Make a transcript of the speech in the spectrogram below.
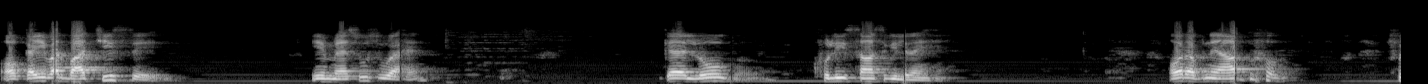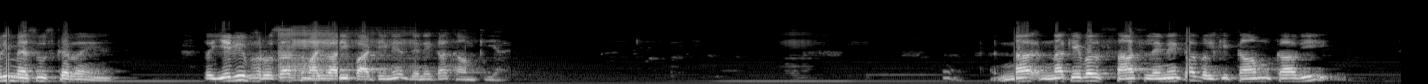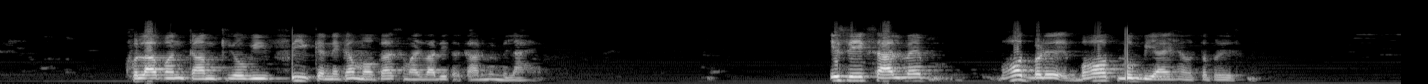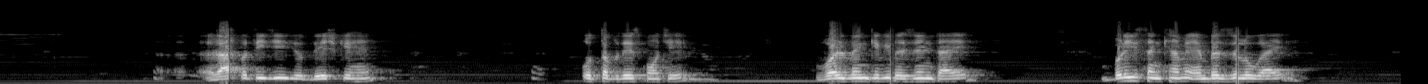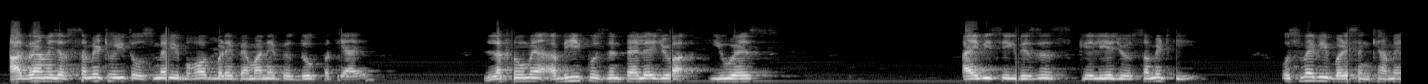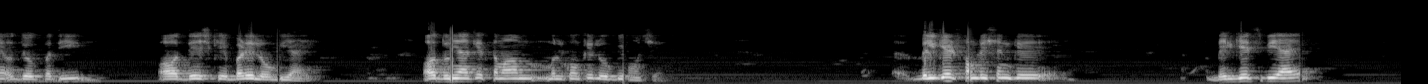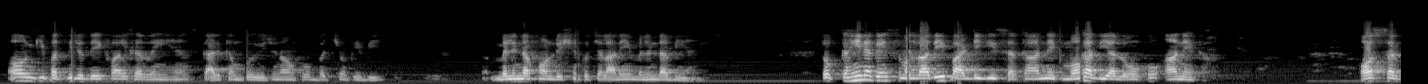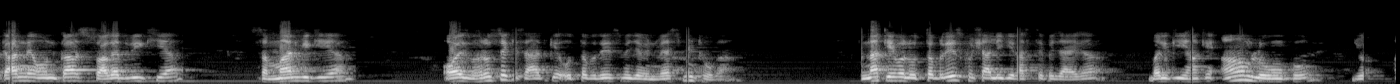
और कई बार बातचीत से ये महसूस हुआ है कि लोग खुली सांस भी ले रहे हैं और अपने आप को फ्री महसूस कर रहे हैं। तो ये भी भरोसा समाजवादी पार्टी ने देने का काम किया है। न केवल सांस लेने का, बल्कि काम का भी, खुलापन काम को भी फ्री करने का मौका समाजवादी सरकार में मिला है। इस एक साल में बहुत बड़े, बहुत लोग भी आए हैं उत्तर प्रदेश में। राष्ट्रपति जी जो देश के हैं, उत्तर प्रदेश पहुँचे वर्ल्ड बैंक के भी प्रेसिडेंट आए बड़ी संख्या में एम्बेसडर लोग आए। आगरा में जब समिट हुई तो उसमें भी बहुत बड़े पैमाने पर उद्योगपति आए। लखनऊ में अभी कुछ दिन पहले जो यूएस आईबीसी बिज़नेस के लिए जो समिट की, उसमें भी बड़ी संख्या में उद्योगपति और देश के बड़े लोग भी आए और दुनिया के तमाम मुल्कों के लोग भी पहुँचे। बिल गेट फाउंडेशन के बिल गेट्स भी आए और उनकी पत्नी जो देखभाल कर रही हैं, उस कार्यक्रम को, योजनाओं को, बच्चों के बीच, मिलिंडा फाउंडेशन को चला रही मिलिंडा भी आई तो कहीं ना कहीं समाजवादी पार्टी की सरकार ने एक मौका दिया लोगों को आने का। और सरकार ने उनका स्वागत भी किया, सम्मान भी किया, और इस भरोसे के साथ कि उत्तर प्रदेश में जब इन्वेस्टमेंट होगा, न केवल उत्तर प्रदेश खुशहाली के रास्ते पे जाएगा, बल्कि यहाँ के आम लोगों को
